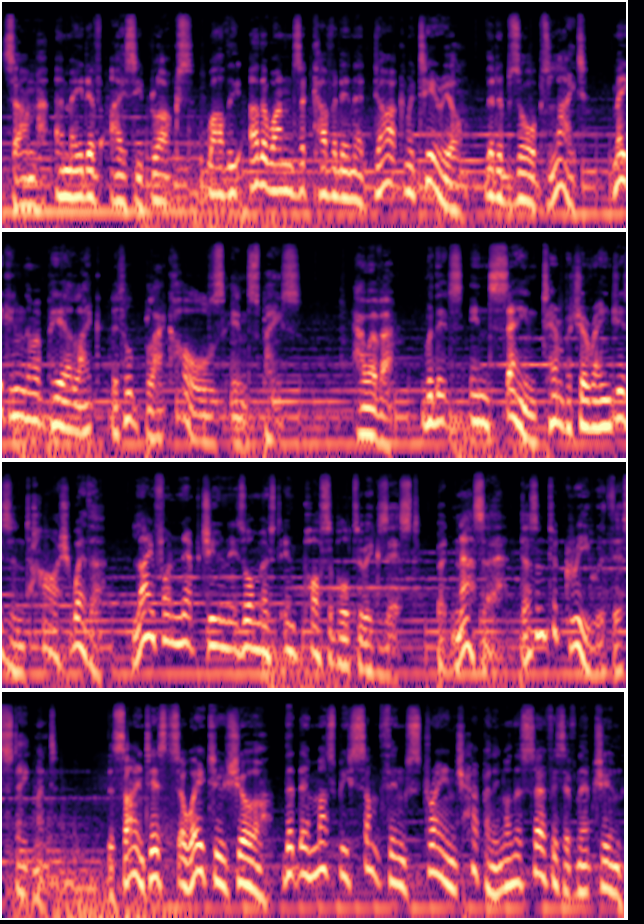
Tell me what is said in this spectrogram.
Some are made of icy blocks, while the other ones are covered in a dark material that absorbs light, making them appear like little black holes in space. However, with its insane temperature ranges and harsh weather, Life on Neptune is almost impossible to exist, but NASA doesn't agree with this statement. The scientists are way too sure that there must be something strange happening on the surface of Neptune,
